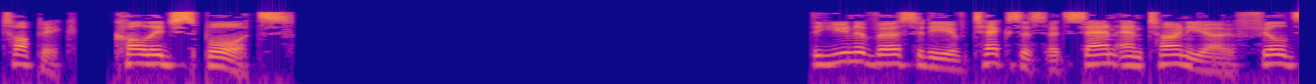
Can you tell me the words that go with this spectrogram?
Topic: College sports The University of Texas at San Antonio fields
